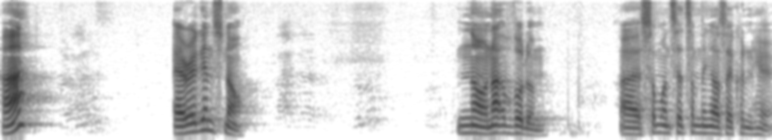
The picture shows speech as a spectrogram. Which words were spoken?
Huh? Arrogance? No. No, not dhulm. Uh, someone said something else I couldn't hear.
